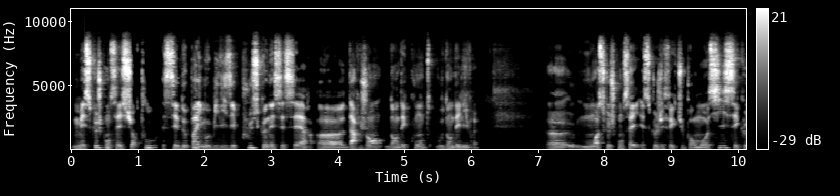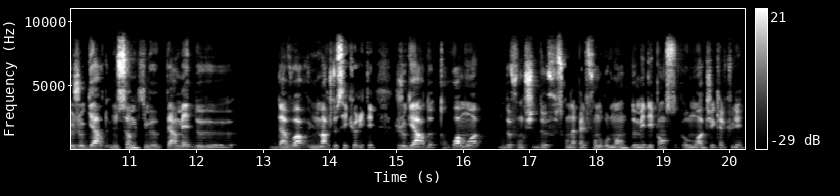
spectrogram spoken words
Mais ce que je conseille surtout, c'est de pas immobiliser plus que nécessaire euh, d'argent dans des comptes ou dans des livrets. Euh, moi, ce que je conseille et ce que j'effectue pour moi aussi, c'est que je garde une somme qui me permet de d'avoir une marge de sécurité. Je garde trois mois de, ce qu'on appelle fonds de roulement de mes dépenses au mois que j'ai calculé,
